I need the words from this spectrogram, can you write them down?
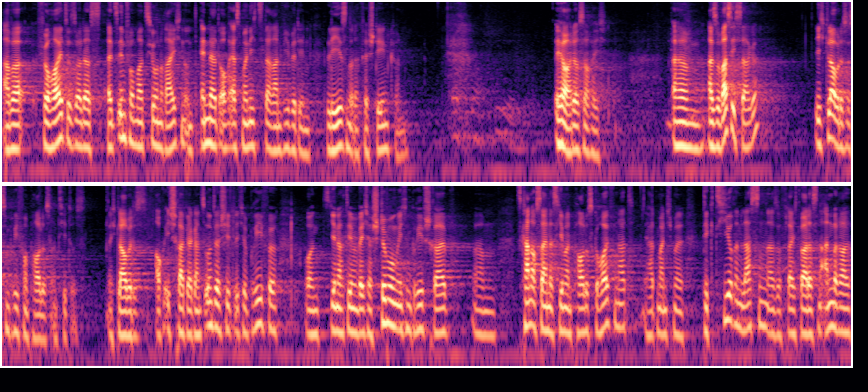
Aber für heute soll das als Information reichen und ändert auch erstmal nichts daran, wie wir den lesen oder verstehen können. Ja, das sage ich. Ähm, also was ich sage, ich glaube, das ist ein Brief von Paulus an Titus. Ich glaube, dass auch ich schreibe ja ganz unterschiedliche Briefe und je nachdem, in welcher Stimmung ich einen Brief schreibe, ähm, es kann auch sein, dass jemand Paulus geholfen hat. Er hat manchmal diktieren lassen, also vielleicht war das ein anderer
